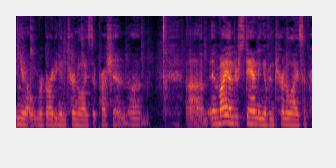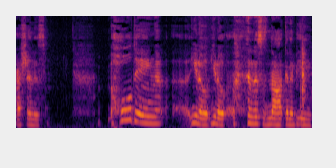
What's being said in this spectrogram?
you know, regarding internalized depression. Um, um, and my understanding of internalized depression is holding you know, you know, and this is not going to be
